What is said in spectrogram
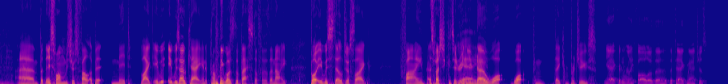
Mm-hmm. Um, but this one was just felt a bit mid. Like it, w- it was okay, and it probably was the best stuff of the night. But it was still just like fine, especially considering Yeah, you yeah, know yeah. what what can they can produce. Yeah, I couldn't really follow the the tag matches.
